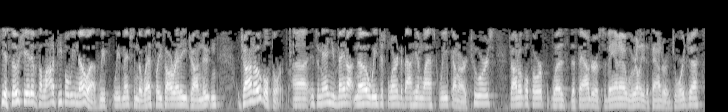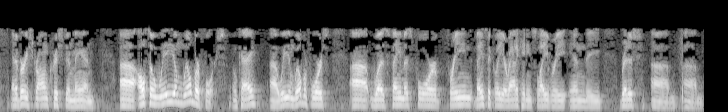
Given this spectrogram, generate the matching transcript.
he associated with a lot of people we know of. We've, we've mentioned the Wesleys already, John Newton. John Oglethorpe uh, is a man you may not know. We just learned about him last week on our tours. John Oglethorpe was the founder of Savannah, really the founder of Georgia, and a very strong Christian man. Uh, also, William Wilberforce. Okay, uh, William Wilberforce uh, was famous for freeing, basically eradicating slavery in the British um, um,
